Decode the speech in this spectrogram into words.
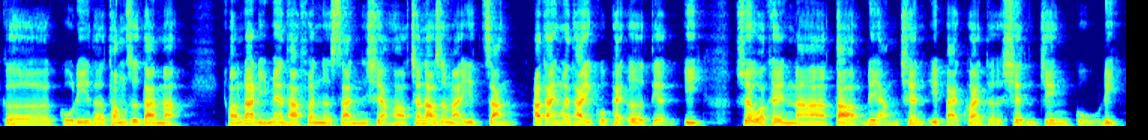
个鼓励的通知单嘛。好，那里面它分了三项哈。陈老师买一张，啊，他因为他一股配二点一，所以我可以拿到两千一百块的现金股利。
